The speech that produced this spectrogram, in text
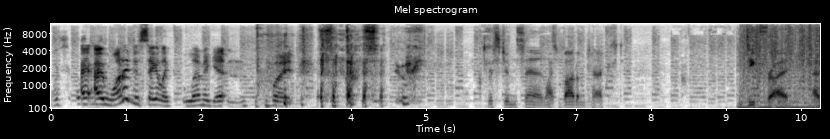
What's- what's- I, I wanted to say, like, Lemageddon, but. Christian Sans, What? bottom text. Deep fried at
